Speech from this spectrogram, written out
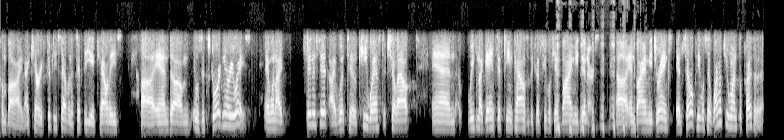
combined. I carried 57 of 58 counties, uh, and um, it was an extraordinary race. And when I finished it, I went to Key West to chill out And the reason I gained 15 pounds is because people kept buying me dinners uh, and buying me drinks. And several people said, "Why don't you run for president?"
